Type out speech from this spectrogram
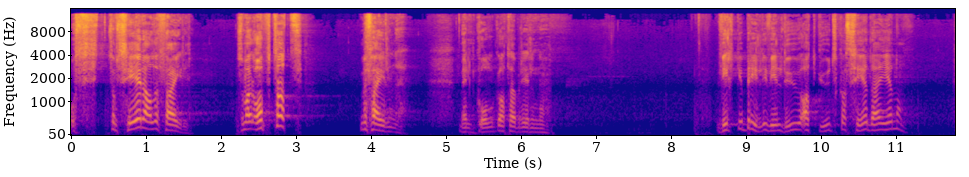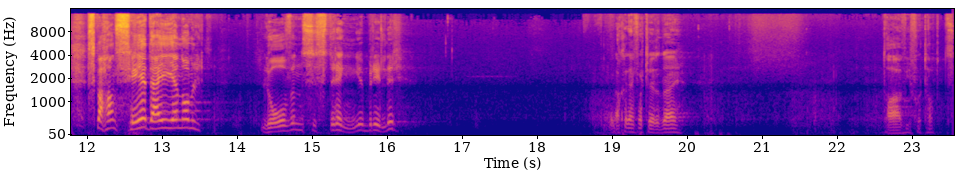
og som ser alle feil, som er opptatt med feilene. Men Golgata-brillene Hvilke briller vil du at Gud skal se deg gjennom? Skal han se deg gjennom lovens strenge briller? Da kan jeg fortelle deg da er vi fortapt.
